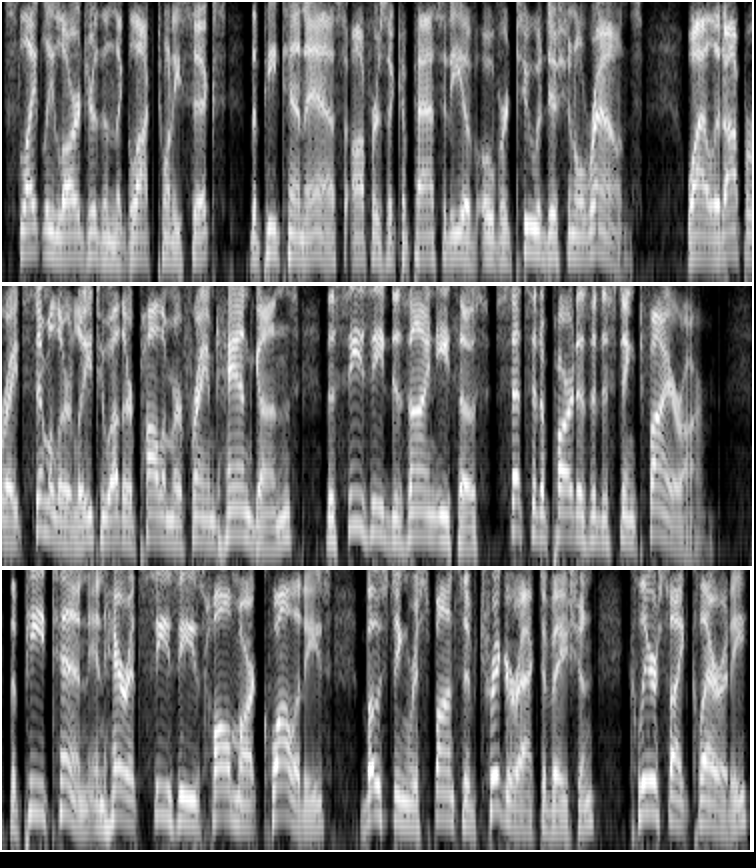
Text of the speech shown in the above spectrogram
Slightly larger than the Glock 26, the P10S offers a capacity of over two additional rounds. While it operates similarly to other polymer-framed handguns, the CZ design ethos sets it apart as a distinct firearm. The P10 inherits CZ's hallmark qualities, boasting responsive trigger activation, clear sight clarity,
